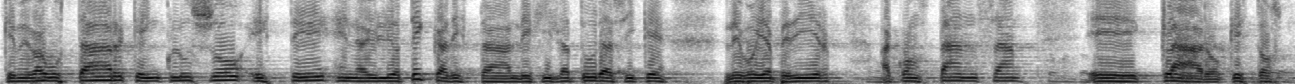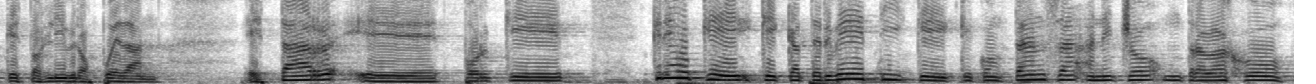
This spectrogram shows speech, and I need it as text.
que me va a gustar que incluso esté en la biblioteca de esta legislatura, así que le voy a pedir a Constanza, eh, claro, que estos, que estos libros puedan estar, eh, porque creo que, que Caterbetti, que, que Constanza han hecho un trabajo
